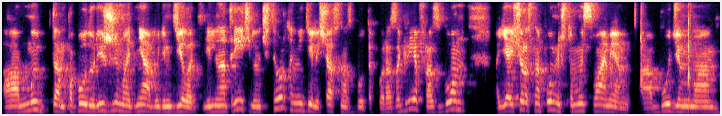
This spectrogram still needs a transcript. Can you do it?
А, мы там по поводу режима дня будем делать или на третьей, или на четвертой неделе. Сейчас у нас будет такой разогрев, разгон. Я еще раз напомню, что мы с вами будем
